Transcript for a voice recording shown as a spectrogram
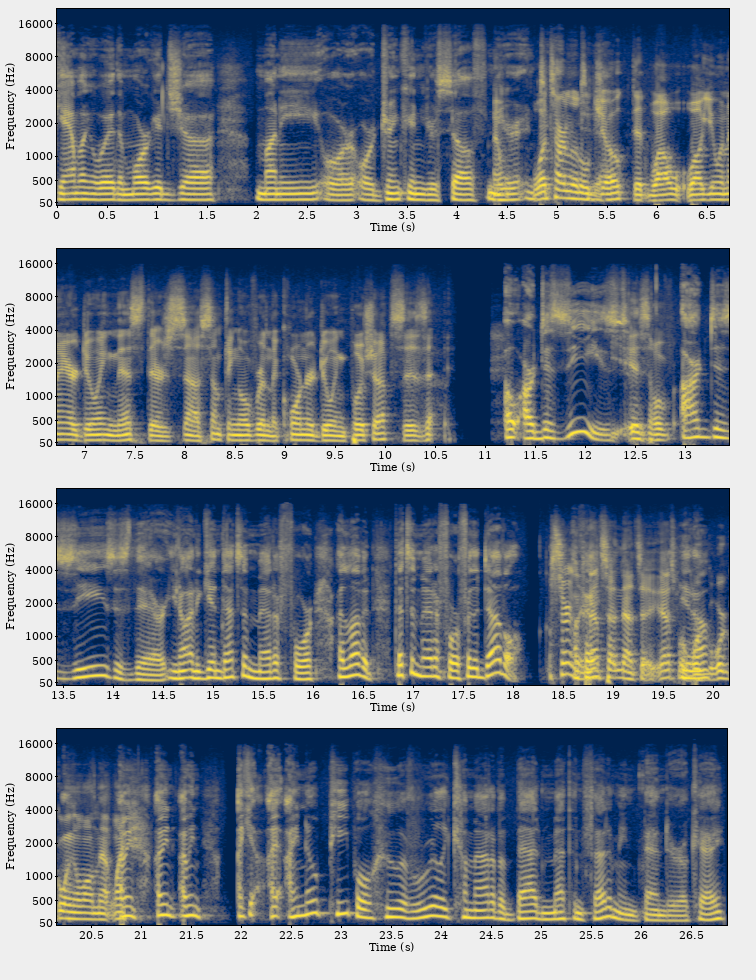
gambling away the mortgage uh, money or or drinking yourself. near, And what's our little joke that while while you and I are doing this, there's uh, something over in the corner doing push-ups? Is Oh, our disease. is over? Our disease is there, you know. And again, that's a metaphor. I love it. That's a metaphor for the devil. Certainly, Okay. that's that's that's what You we're, we're going along that line. I mean, I mean, I mean, I, I, know people who have really come out of a bad methamphetamine bender, okay?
